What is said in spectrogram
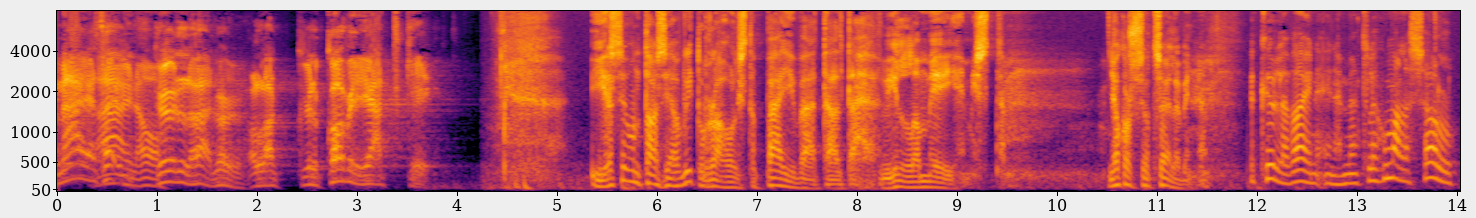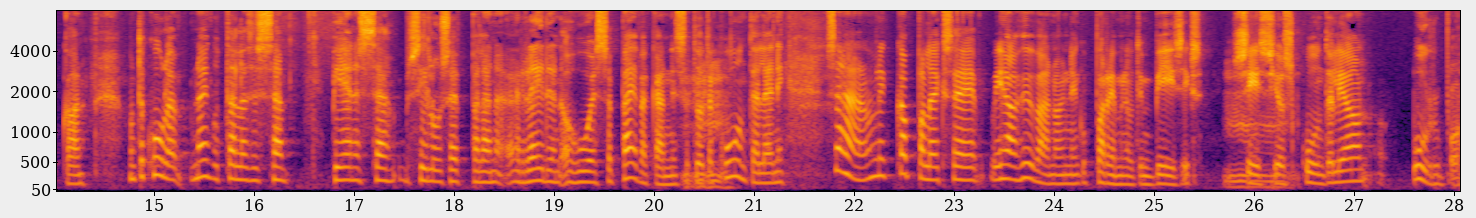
No näin se. Näin on. Kyllä, no, ollaan kyllä kovin jätki. Ja se on taas ihan vitun rauhallista päivää täältä Villa Meihemistä. Joko sä oot selvinnyt? Kyllä vain, enhän mä ole humalassa ollutkaan. Mutta kuule, näin kuin tällaisessa pienessä siluseppälän reiden ohuessa päiväkännissä tuota mm. kuuntelee, niin sehän oli kappaleekseen ihan hyvä noin niin kuin pari minuutin biisiksi. Mm. Siis jos kuuntelija on urpo.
